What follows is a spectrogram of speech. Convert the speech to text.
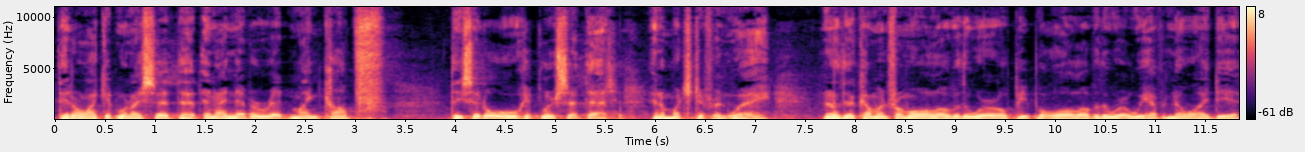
They don't like it when I said that. And I never read Mein Kampf. They said, oh, Hitler said that in a much different way. No, they're coming from all over the world, people all over the world. We have no idea.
